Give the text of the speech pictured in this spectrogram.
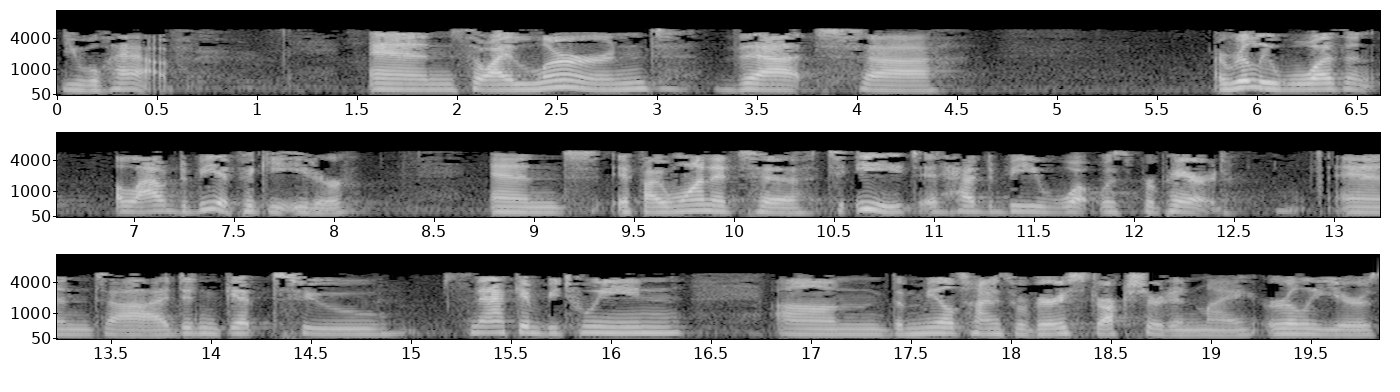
you will have. And so I learned that uh, I really wasn't allowed to be a picky eater. And if I wanted to, to eat, it had to be what was prepared. And uh, I didn't get to snack in between. Um, the meal times were very structured in my early years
